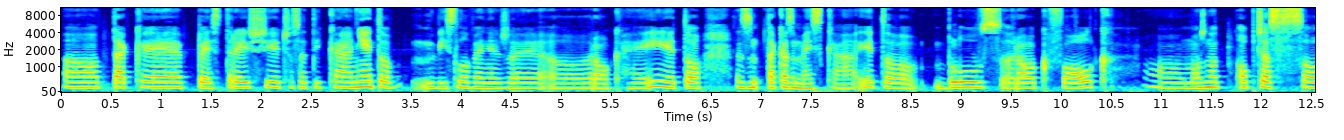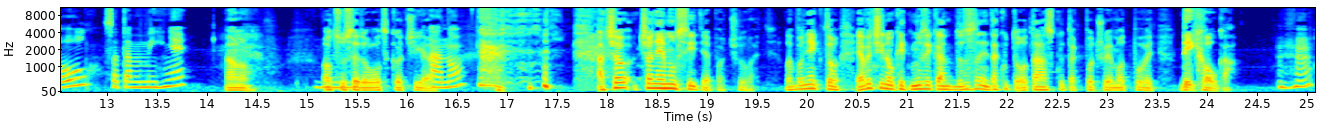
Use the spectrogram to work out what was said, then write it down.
o, také pestrejšie, čo sa týka, nie je to vyslovene, že o, rock, hej, je to z, taká zmeska. Je to blues, rock, folk, o, možno občas soul sa tam myhne. Áno. Od mm. susedov odskočí. A... Áno. a čo, čo nemusíte počúvať? Lebo niekto, ja väčšinou, keď muzikant dostane takúto otázku, tak počujem odpoveď dýchovka. Uh-huh.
